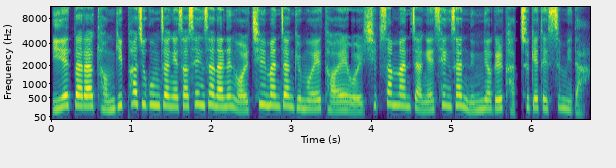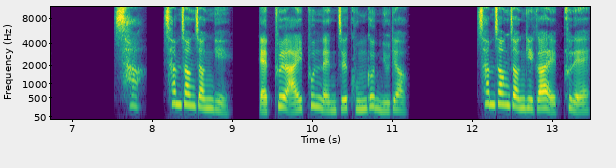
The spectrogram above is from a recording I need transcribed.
이에 따라 경기 파주 공장에서 생산하는 월 7만 장 규모에 더해 월 13만 장의 생산 능력을 갖추게 됐습니다. 4. 삼성전기 애플 아이폰 렌즈 공급 유력 삼성전기가 애플에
